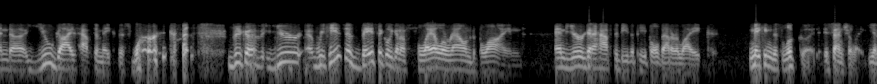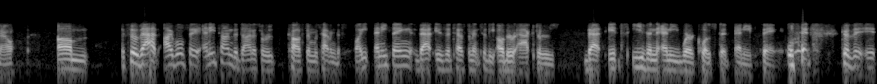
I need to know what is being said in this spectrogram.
and uh, you guys have to make this work because you're he's just basically going to flail around blind and you're going to have to be the people that are like making this look good essentially you know um, so that I will say, anytime the dinosaur costume was having to fight anything, that is a testament to the other actors that it's even anywhere close to anything. Because it, it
